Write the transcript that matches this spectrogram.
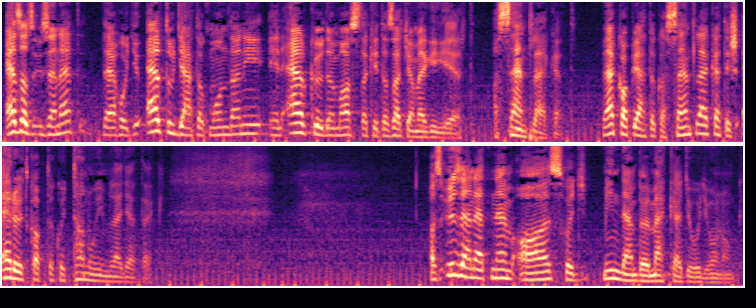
Ez az üzenet, de hogy el tudjátok mondani, én elküldöm azt, akit az Atya megígért. A szent lelket. Megkapjátok a szent lelket, és erőt kaptok, hogy tanúim legyetek. Az üzenet nem az, hogy mindenből meg kell gyógyulnunk.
